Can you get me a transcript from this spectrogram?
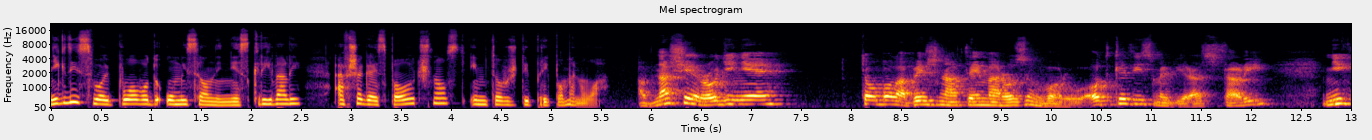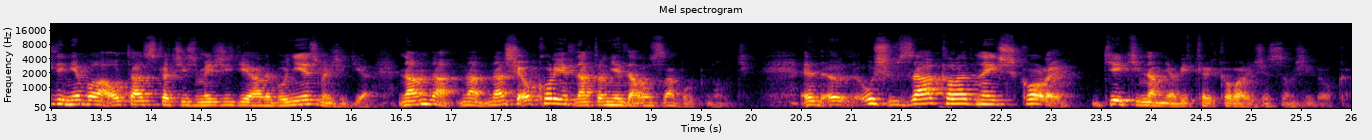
Nikdy svoj pôvod úmyselne neskrývali, avšak aj spoločnosť im to vždy pripomenula. A v našej rodine to bola bežná téma rozhovoru. Odkedy sme vyrastali, nikdy nebola otázka, či sme Židia alebo nie sme Židia. Nám na, na, naše okolie na to nedalo zabudnúť. E, e, už v základnej škole deti na mňa vykrikovali, že som Židovka.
